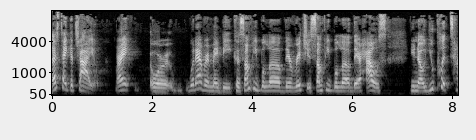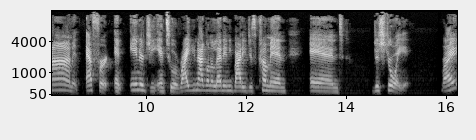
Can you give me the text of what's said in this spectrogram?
let's take a child, right? Or whatever it may be, because some people love their riches, some people love their house. You know, you put time and effort and energy into it, right? You're not going to let anybody just come in and destroy it, right?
